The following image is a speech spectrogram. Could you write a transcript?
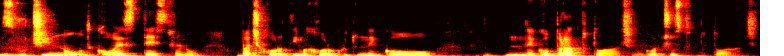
звучи много такова естествено, обаче хората, има хора, които не го, не го правят по този начин, не го чувстват по този начин.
